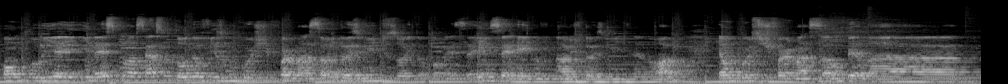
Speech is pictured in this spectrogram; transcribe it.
concluí aí, e nesse processo todo eu fiz um curso de formação em 2018 eu comecei, encerrei no final de 2019, que é um curso de formação pela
